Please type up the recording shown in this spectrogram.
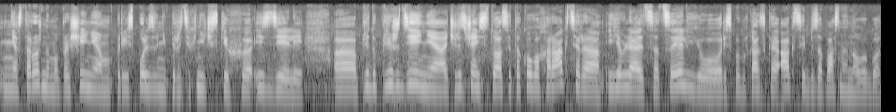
неосторожным обращением при использовании пиротехнических э, изделий. Э, предупреждение чрезвычайной ситуации такого характера и является целью республиканской акции «Безопасный Новый год».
